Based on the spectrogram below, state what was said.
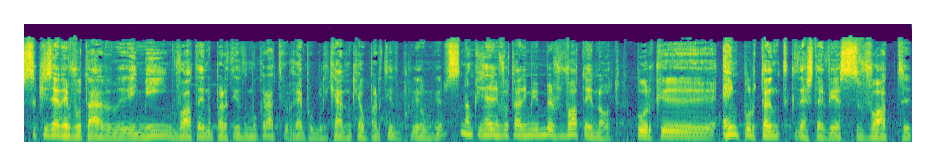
Se quiserem votar em mim, votem no Partido Democrático Republicano, que é o partido porque Se não quiserem votar em mim, mas votem noutro. Porque é importante que desta vez se vote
